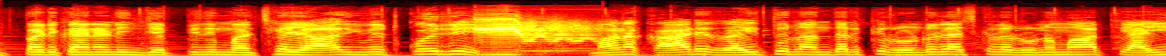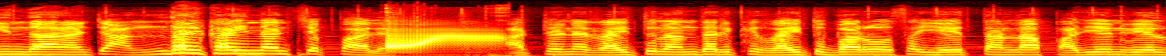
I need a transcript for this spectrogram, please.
ఇప్పటికైనా నేను చెప్పింది మంచిగా యాదికి పెట్టుకోర్రి. మన కాడి రైతులందరికీ రెండు లక్షల రుణమాఫీ అయిందా అని అంటే అందరికి అయిందని చెప్పాలి. అట్లనే రైతులందరికీ రైతు భరోసా ఏతన్లా పదిహేను వేల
